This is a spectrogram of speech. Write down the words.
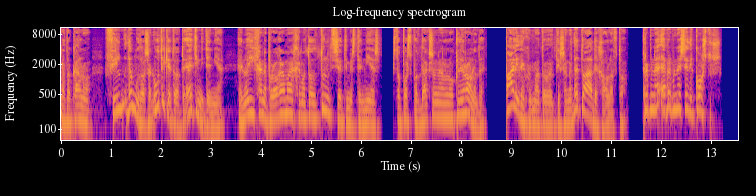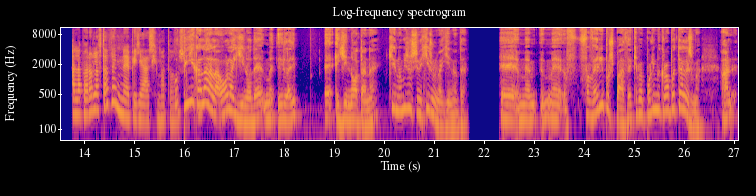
να το κάνω φιλμ, δεν μου δώσαν ούτε και τότε. Έτοιμη ταινία. Ενώ είχαν πρόγραμμα να χρηματοδοτούν τις έτοιμες ταινίες στο post production να ολοκληρώνονται. Πάλι δεν χρηματοδοτήσανε. Δεν το άντεχα όλο αυτό. Πρέπει να, έπρεπε να είσαι δικός τους. Αλλά παρόλα αυτά δεν πήγε άσχημα το. Πήγε καλά, αλλά όλα γίνονται. Δηλαδή ε, γινότανε και νομίζω συνεχίζουν να γίνονται ε, με, με φοβερή προσπάθεια και με πολύ μικρό αποτέλεσμα. Αν,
